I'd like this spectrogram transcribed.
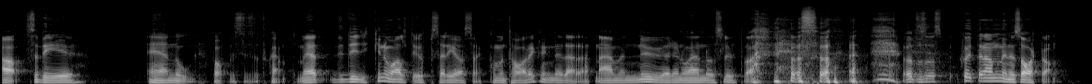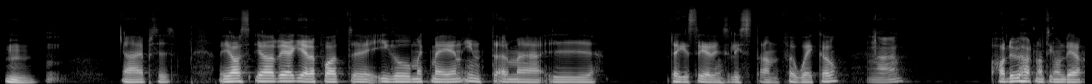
ja, så det är ju är nog förhoppningsvis ett skämt. Men det dyker nog alltid upp seriösa kommentarer kring det där, att nej men nu är det nog ändå slut va? och, så, och så skjuter han minus 18. Mm. Mm. Nej, precis. Jag, jag reagerar på att eh, Eagle McMahon inte är med i registreringslistan för Waco. Nej. Har du hört någonting om det?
